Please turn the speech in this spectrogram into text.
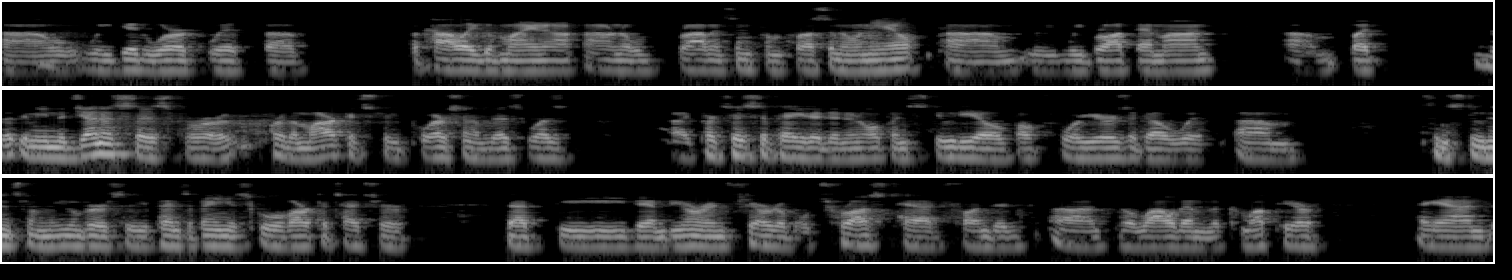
Uh, we did work with uh, a colleague of mine, Arnold Robinson from and O'Neill. Um, we, we, brought them on, um, but the, I mean, the genesis for for the Market Street portion of this was I participated in an open studio about four years ago with um, some students from the University of Pennsylvania School of Architecture that the Van Beuren Charitable Trust had funded uh, to allow them to come up here. And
